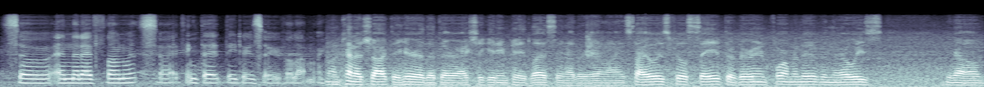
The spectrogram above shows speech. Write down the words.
So, and that I've flown with, so I think that they deserve a lot more. I'm kind of shocked to hear that they're actually getting paid less than other airlines. So I always feel safe, they're very informative, and they're always, you know,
